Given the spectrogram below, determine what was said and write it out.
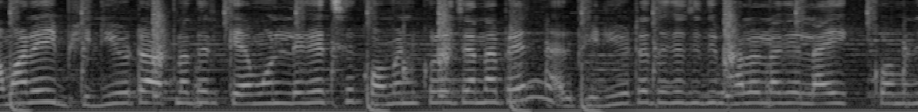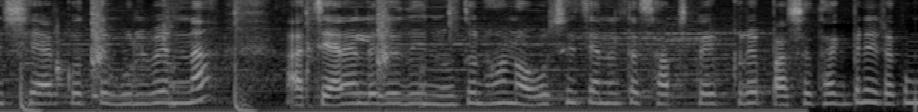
আমার এই ভিডিওটা আপনাদের কেমন লেগেছে কমেন্ট করে জানাবেন। আর ভিডিওটা দেখে যদি ভালো লাগে লাইক কমেন্ট শেয়ার করতে ভুলবেন না। আর চ্যানেলে যদি নতুন হন, অবশ্যই চ্যানেলটা সাবস্ক্রাইব করে পাশে থাকবেন। এরকম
